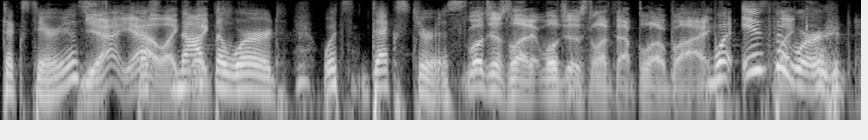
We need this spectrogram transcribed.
Dexterous? Yeah, yeah, That's like- not like- the word. What's dexterous? We'll just let it. We'll just let that blow by. What is the Like- word?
